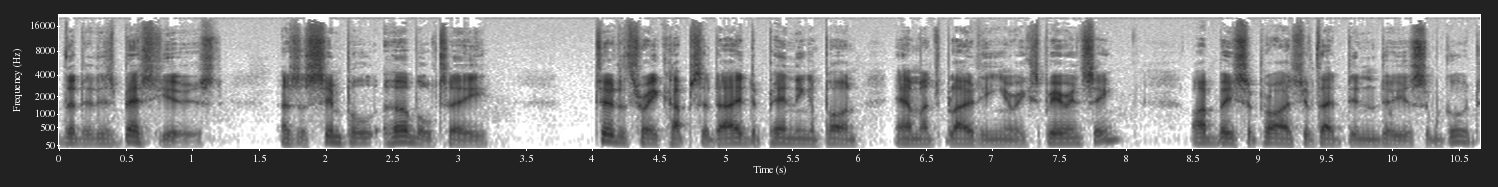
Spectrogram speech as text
that it is best used as a simple herbal tea, two to three cups a day, depending upon how much bloating you're experiencing. I'd be surprised if that didn't do you some good.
